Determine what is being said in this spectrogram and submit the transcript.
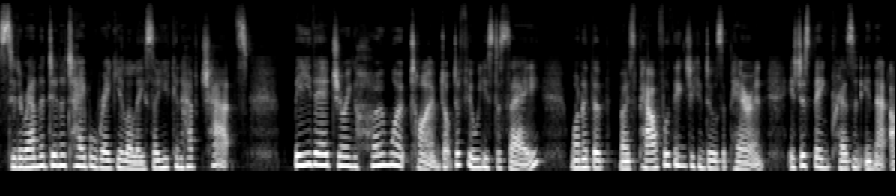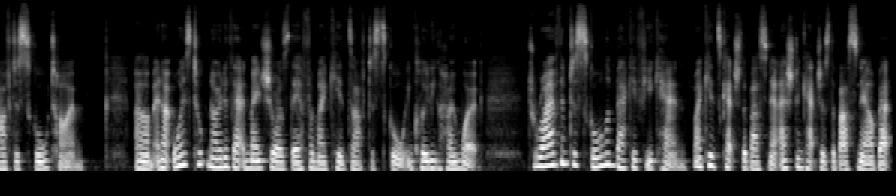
Sit around the dinner table regularly so you can have chats. Be there during homework time. Dr. Phil used to say one of the most powerful things you can do as a parent is just being present in that after school time. Um, and I always took note of that and made sure I was there for my kids after school, including homework. Drive them to school and back if you can. My kids catch the bus now. Ashton catches the bus now, but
